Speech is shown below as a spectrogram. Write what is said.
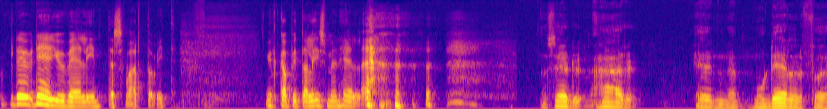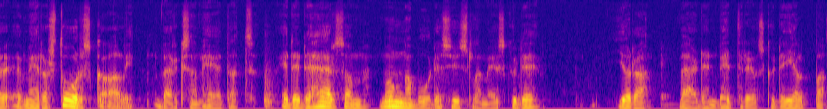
Det, det är ju väl inte svart och vitt. Inte kapitalismen heller. Ser du här en modell för en mer storskalig verksamhet. Att är det det här som många borde syssla med? Skulle det göra världen bättre och skulle det hjälpa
